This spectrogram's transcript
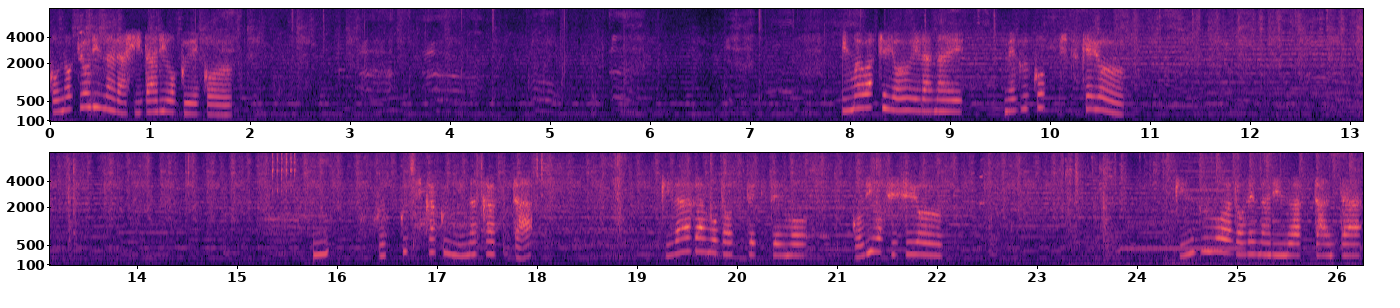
この距離なら左奥へ行こう。今は治療いらない。メグこっちつけよう。ん？フック近くになかった？キラーが戻ってきても、ゴリ押ししよう。キングもアドレナリンあったんだ？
